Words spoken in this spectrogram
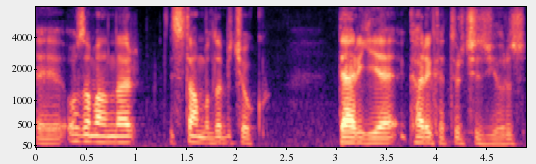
E, o zamanlar İstanbul'da birçok dergiye karikatür çiziyoruz.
